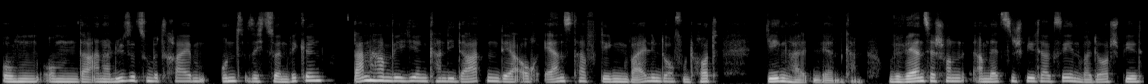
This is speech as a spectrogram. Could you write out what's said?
um, um da Analyse zu betreiben und sich zu entwickeln, dann haben wir hier einen Kandidaten, der auch ernsthaft gegen Weilendorf und Hott gegenhalten werden kann. Und wir werden es ja schon am letzten Spieltag sehen, weil dort spielt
